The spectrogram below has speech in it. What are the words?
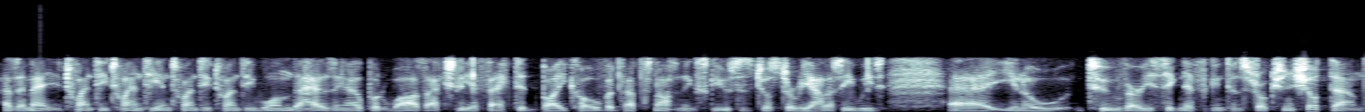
as I mentioned, 2020 and 2021, the housing output was actually affected by COVID. That's not an excuse, it's just a reality. We'd, uh, you know, two very significant construction shutdowns.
